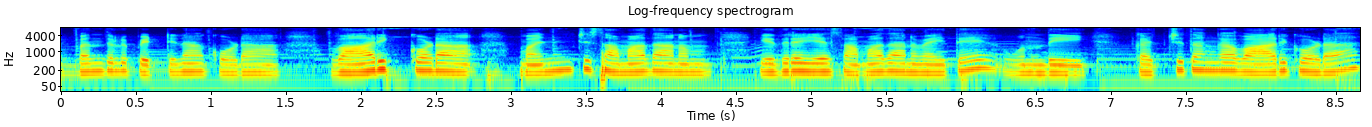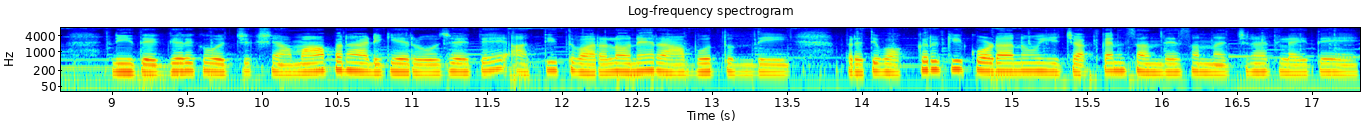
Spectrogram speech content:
ఇబ్బందులు పెట్టినా కూడా వారికి కూడా మంచి సమాధానం ఎదురయ్యే సమాధానం అయితే ఉంది. ఖచ్చితంగా వారు కూడా నీ దగ్గరకు వచ్చి క్షమాపణ అడిగే రోజైతే అతి త్వరలోనే రాబోతుంది. ప్రతి ఒక్కరికి కూడాను ఈ చక్కని సందేశం నచ్చినట్లయితే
